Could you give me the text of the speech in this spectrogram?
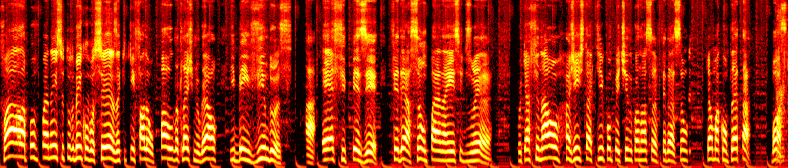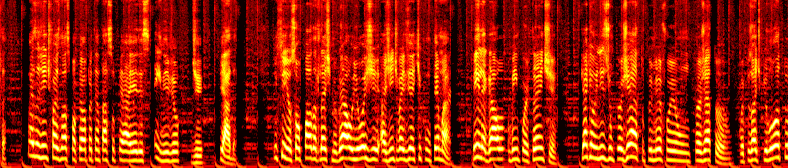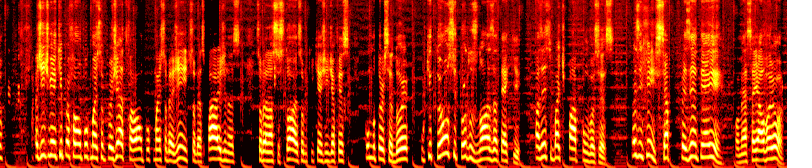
Fala, povo panense, tudo bem com vocês? Aqui quem fala é o Paulo do Atlético Mil Grau e bem-vindos à FPZ, Federação Paranaense de Zoeira. Porque afinal a gente está aqui competindo com a nossa federação, que é uma completa bosta. Mas a gente faz nosso papel para tentar superar eles em nível de piada. Enfim, eu sou o Paulo do Atlético Mil Grau e hoje a gente vai vir aqui com um tema bem legal, bem importante, já que é o início de um projeto, o primeiro foi um projeto, um episódio piloto. A gente vem aqui para falar um pouco mais sobre o projeto, falar um pouco mais sobre a gente, sobre as páginas, sobre a nossa história, sobre o que, que a gente já fez como torcedor, o que trouxe todos nós até aqui. Fazer esse bate-papo com vocês. Mas enfim, se apresentem aí. Começa aí, Álvaro.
